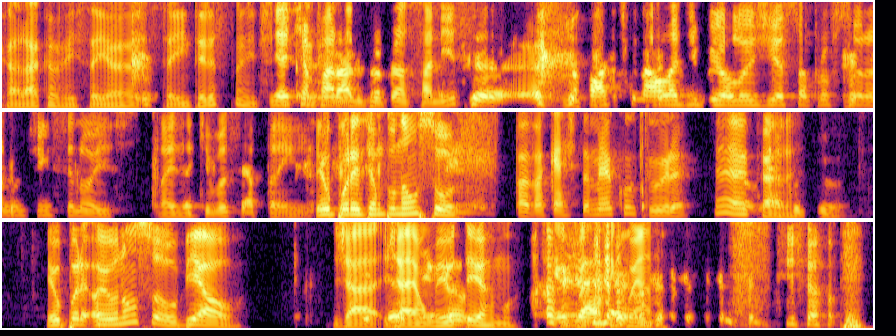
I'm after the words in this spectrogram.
Caraca, velho, isso, aí é- isso aí é interessante. Você já tinha parado pra pensar nisso? Eu acho que na aula de biologia sua professora não te ensinou isso, mas aqui você aprende. Eu, por exemplo, não sou. Pavacast também é cultura. É, cara. Eu, por- eu não sou, o Biel. Já, já é um meio eu- termo. Eu já, 50.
